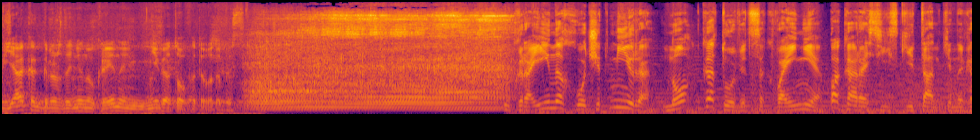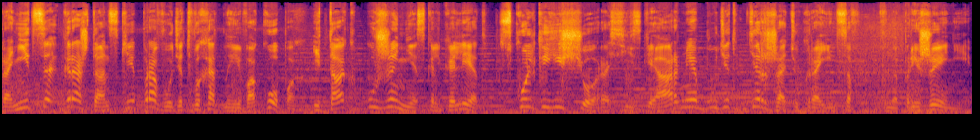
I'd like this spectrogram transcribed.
я как гражданин Украины не готов этого допустить. Украина хочет мира, но готовится к войне. Пока российские танки на границе, гражданские проводят выходные в окопах. И так уже несколько лет. Сколько еще российская армия будет держать украинцев в напряжении?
